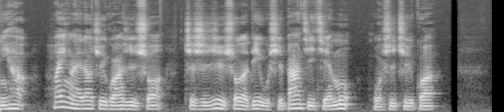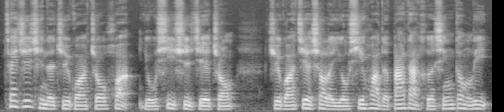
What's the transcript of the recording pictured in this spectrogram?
你好，欢迎来到智瓜日说，这是日说的第五十八集节目，我是智瓜。在之前的智瓜周话游戏世界中，智瓜介绍了游戏化的八大核心动力，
